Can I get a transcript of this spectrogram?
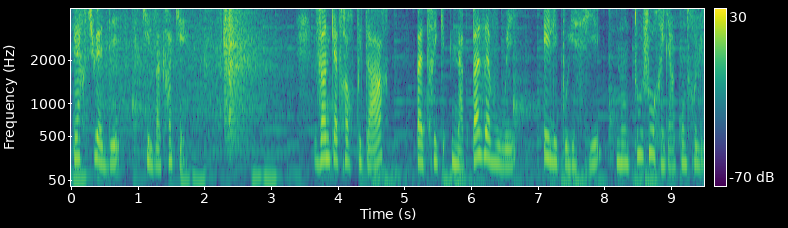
persuadés qu'il va craquer. 24 heures plus tard, Patrick n'a pas avoué et les policiers n'ont toujours rien contre lui.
